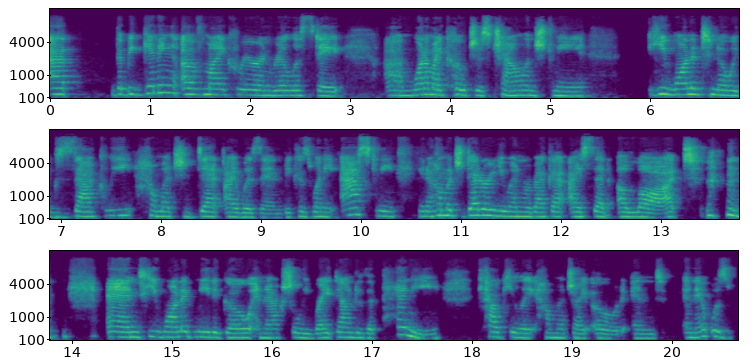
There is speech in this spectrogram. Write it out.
At the beginning of my career in real estate, um, one of my coaches challenged me. He wanted to know exactly how much debt I was in because when he asked me, you know, how much debt are you in, Rebecca? I said a lot. and he wanted me to go and actually write down to the penny, calculate how much I owed. And and it was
